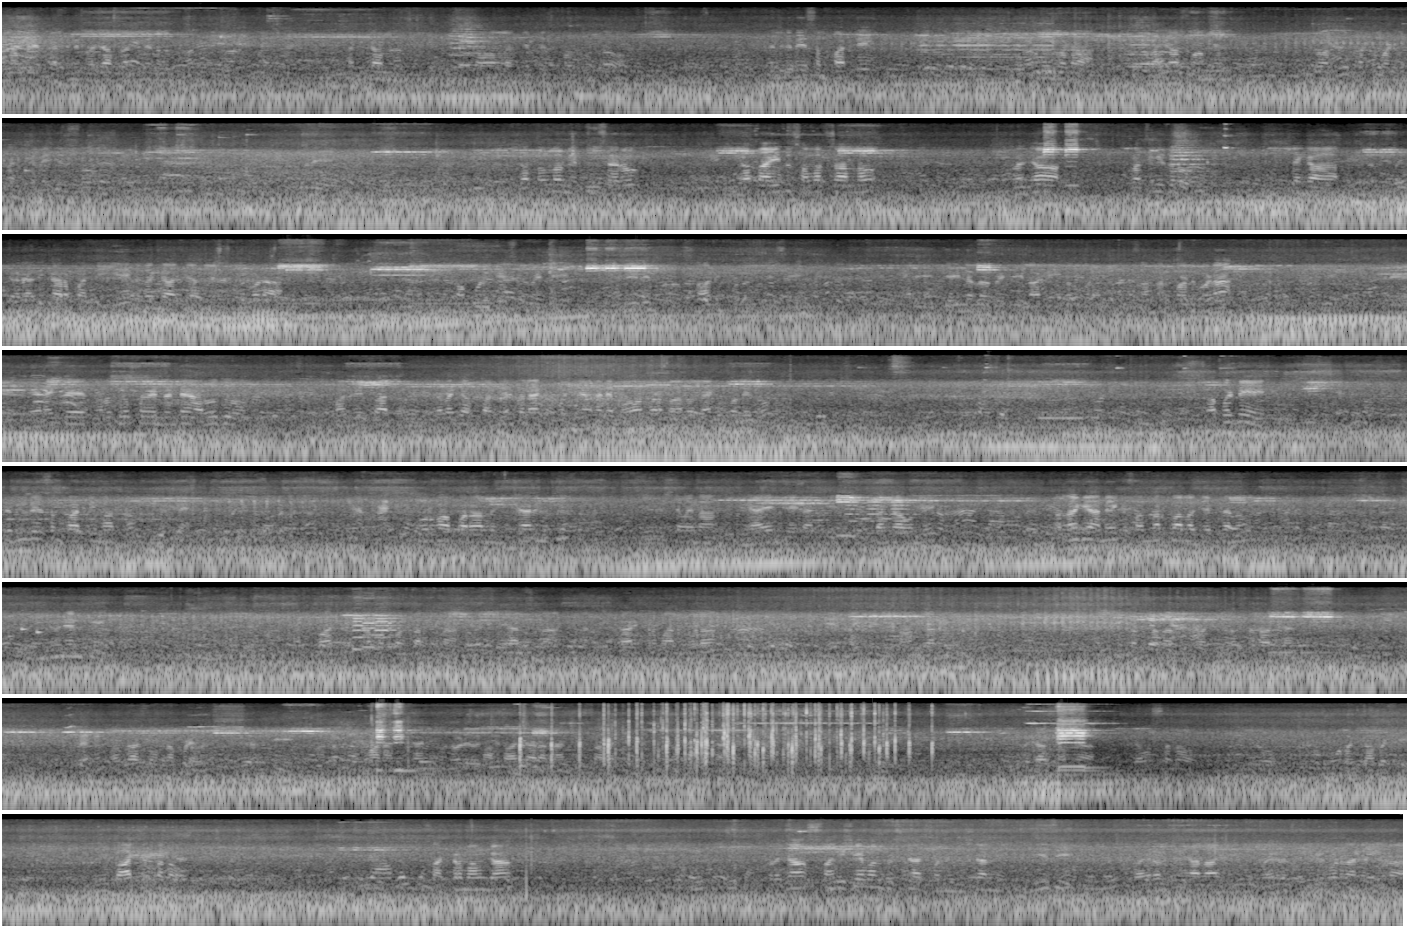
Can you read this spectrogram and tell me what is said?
అలాగే ప్రతిని ప్రజాప్రతినిధుల దృష్టికి అధికారుల దృష్టికి కావాలని చెప్పేసి కోరుకుంటూ తెలుగుదేశం పార్టీ ఎప్పుడూ కూడా ప్రజాస్వామ్యం విలువలకు కట్టుబడి తెలియజేస్తూ మరి గతంలో మీరు చూశారు గత ఐదు సంవత్సరాల్లో ప్రజా ప్రతినిధులు ముఖ్యంగా మరి అధికార పార్టీ ఏ విధంగా జర్నలిస్టులు కూడా నిజంగా స్పందించలేకపోయాననే భావన కూడా మాలో లేకపోలేదు. కాబట్టి తెలుగుదేశం పార్టీ మాత్రం పూర్వాపరాలను విచారించి ఏ విషయమైన న్యాయం చేయడానికి సిద్ధంగా ఉంది. అలాగే అనేక సందర్భాల్లో చెప్పాను. ప్రజాస్వామ్య వ్యవస్థలో మీరు మూలం కాబట్టి మీ బాధ్యతను సక్రమంగా ప్రజా సంక్షేమం దృష్ట్యా కొన్ని విషయాల్ని ఏది వైరల్ చేయాలా ఏది వైరల్ చేయకూడదు అనేది కూడా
